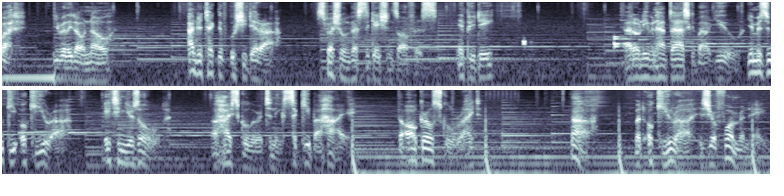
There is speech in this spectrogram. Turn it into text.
What? You really don't know? I'm Detective Ushidera, Special Investigations Office, MPD. I don't even have to ask about you. Yamazuki Okiura, 18 years old, a high schooler attending Sekiba High, the all-girls school, right? Ah, but Okiura is your former name.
